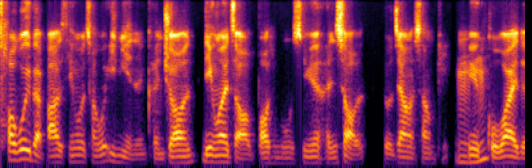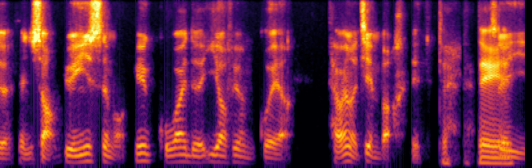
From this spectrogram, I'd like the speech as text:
超过一百八十天或超过一年的，可能就要另外找保险公司，因为很少有这样的商品，因为国外的很少。原因是什么？因为国外的医药费很贵啊，台湾有健保，对 对，所以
